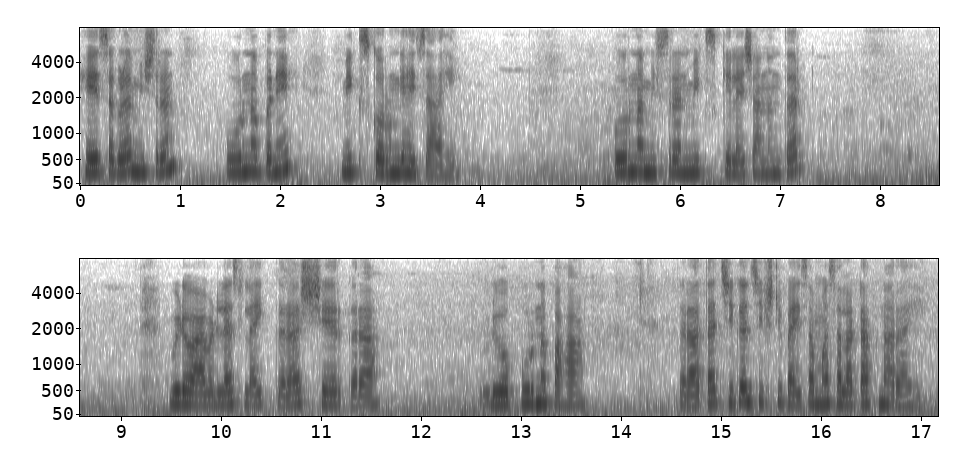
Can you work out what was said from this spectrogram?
हे सगळं मिश्रण पूर्णपणे मिक्स करून घ्यायचं आहे. पूर्ण मिश्रण मिक्स केल्याच्यानंतर व्हिडिओ आवडल्यास लाईक करा शेअर करा. व्हिडिओ पूर्ण पहा. तर आता चिकन सिक्स्टी फायचा मसाला टाकणार आहे.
